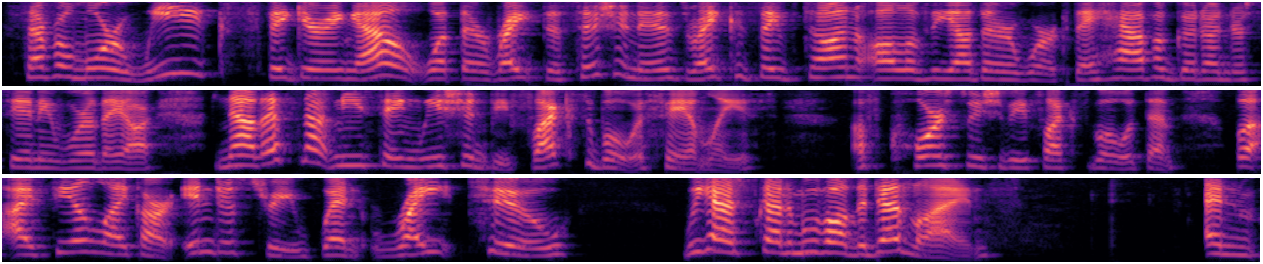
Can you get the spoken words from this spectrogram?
several more weeks figuring out what their right decision is, right? Because they've done all of the other work. They have a good understanding of where they are. Now, that's not me saying we shouldn't be flexible with families. Of course, we should be flexible with them. But I feel like our industry went right to we just got to move all the deadlines. And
